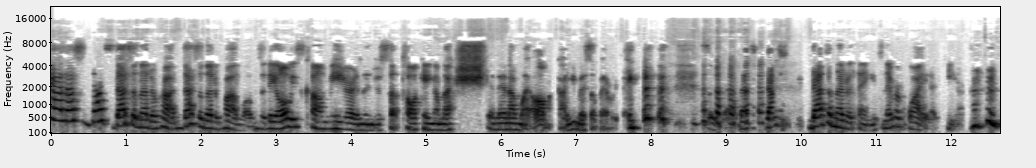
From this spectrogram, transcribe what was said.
yeah, that's that's that's another problem. That's another problem. So they always come here and then just start talking. I'm like shh, and then I'm like, oh my god, you mess up everything. so yeah, that's that's that's another thing. It's never quiet here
